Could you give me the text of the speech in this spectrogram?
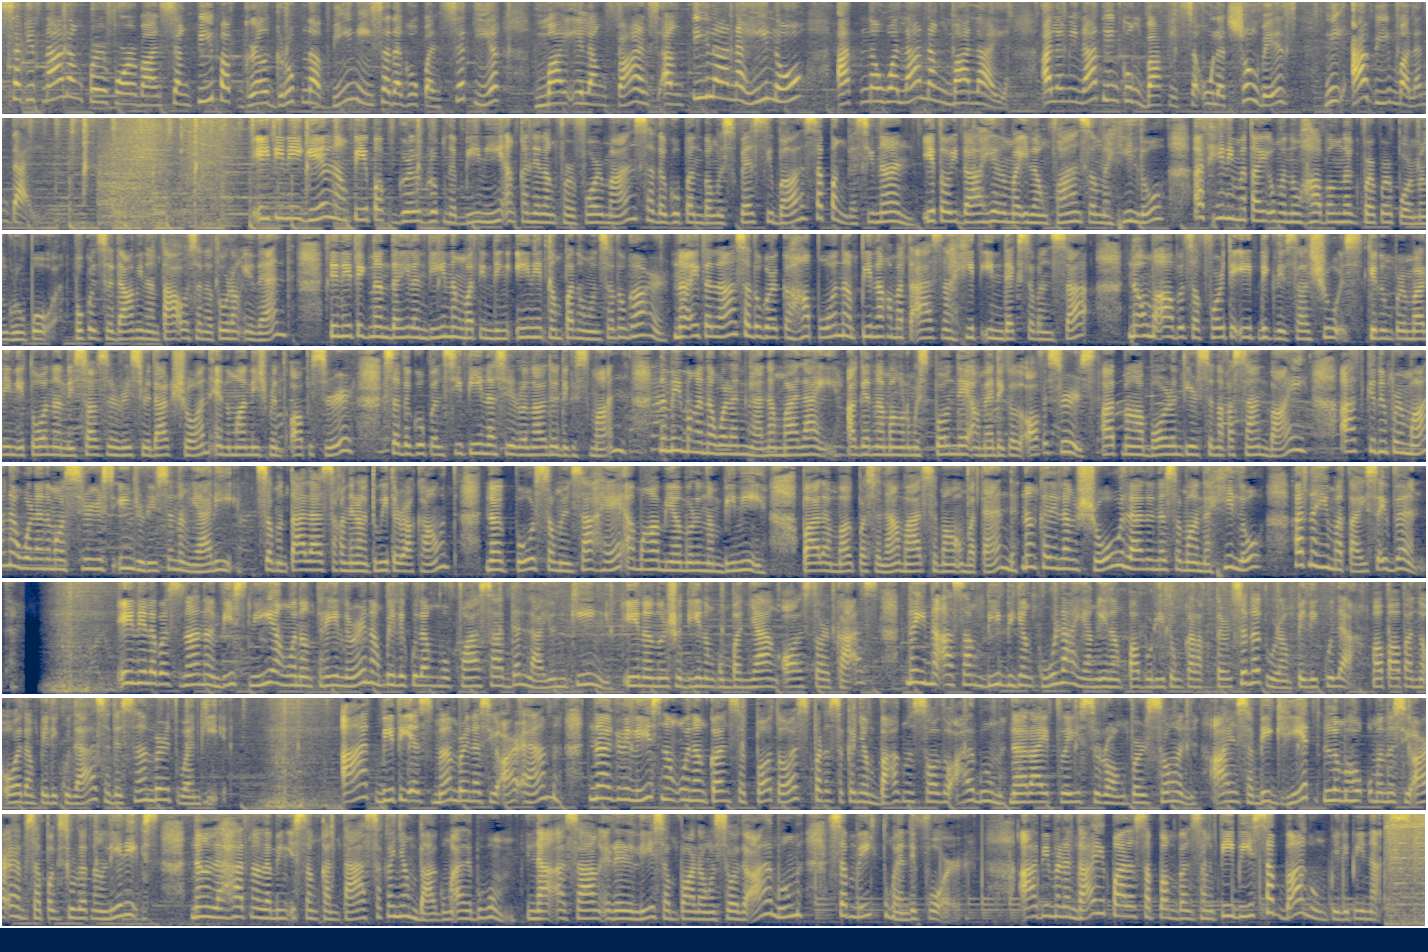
Sa gitna ng performance ng P-pop girl group na Bini sa Dagupan City, may ilang fans ang tila nahilo at nawala ng malay. Alamin natin kung bakit sa ulat showbiz ni Abby Malanday. Itinigil ng P-pop girl group na Bini ang kanilang performance sa Dagupan Bangus Festival sa Pangasinan. Ito'y dahil may ilang fans ang nahilo at hinimatay umano habang nagper-perform ang grupo. Bukod sa dami ng tao sa naturang event, tinitignan dahilan din ng matinding init ng panahon sa lugar. Naitala sa lugar kahapon ang pinakamataas na heat index sa bansa na umaabot sa 48 degrees Celsius. Kinumpirma rin ito ng Disaster Risk Reduction and Management Officer sa Dagupan City na si Ronaldo de Guzman na may mga nawalan nga ng malay. Agad namang rumisponde ang medical officers at mga volunteers na naka-standby at kinumpirma na wala ng mga serious injuries na nangyari. Samantala sa kanilang Twitter account, nag-post ng mensahe ang mga miyembro ng Bini para magpasalamat sa mga umattend ng kanilang show lalo na sa mga nahilo at nahimatay sa event. Inilabas na ng Disney ang unang trailer ng pelikulang Mufasa The Lion King. Inanunsyo din ng kumpanya ang all-star cast na inaasang bibigyang kulay ang ilang paboritong karakter sa naturang pelikula. Mapapanood ang pelikula sa December 20. At BTS member na si RM, nag-release ng unang concept photos para sa kanyang bagong solo album na Right Place Wrong Person. Ayon sa Big Hit, lumahok umano si RM sa pagsulat ng lyrics ng lahat ng labing isang kanta sa kanyang bagong album. Inaasahang i-release ang pangalawang solo album sa May 24. Abi Malanday para sa Pambansang TV sa Bagong Pilipinas.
